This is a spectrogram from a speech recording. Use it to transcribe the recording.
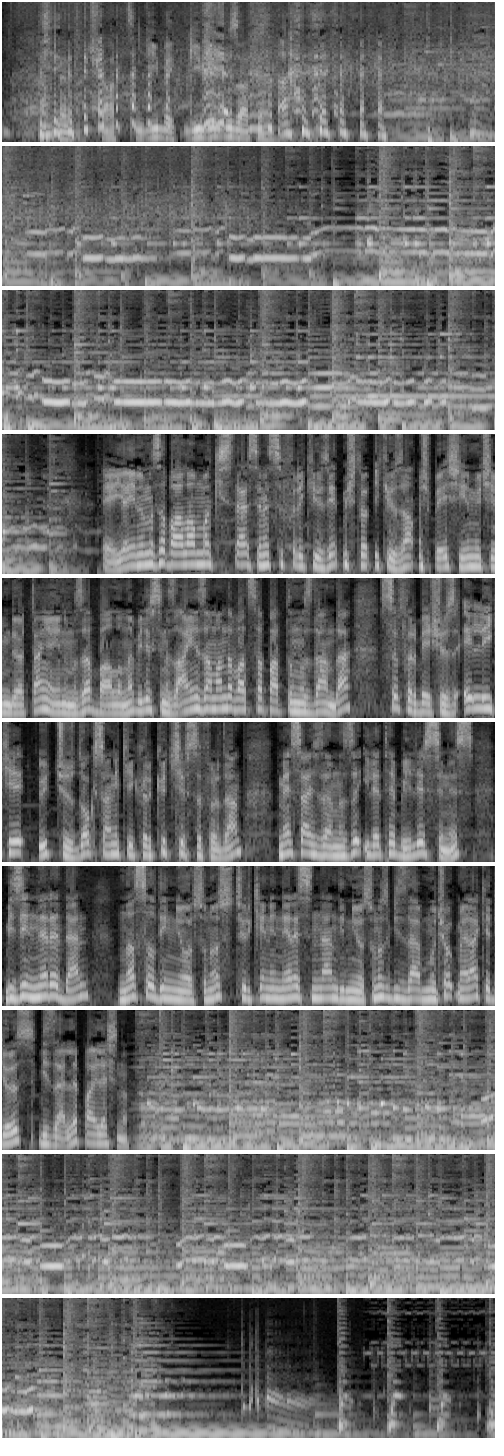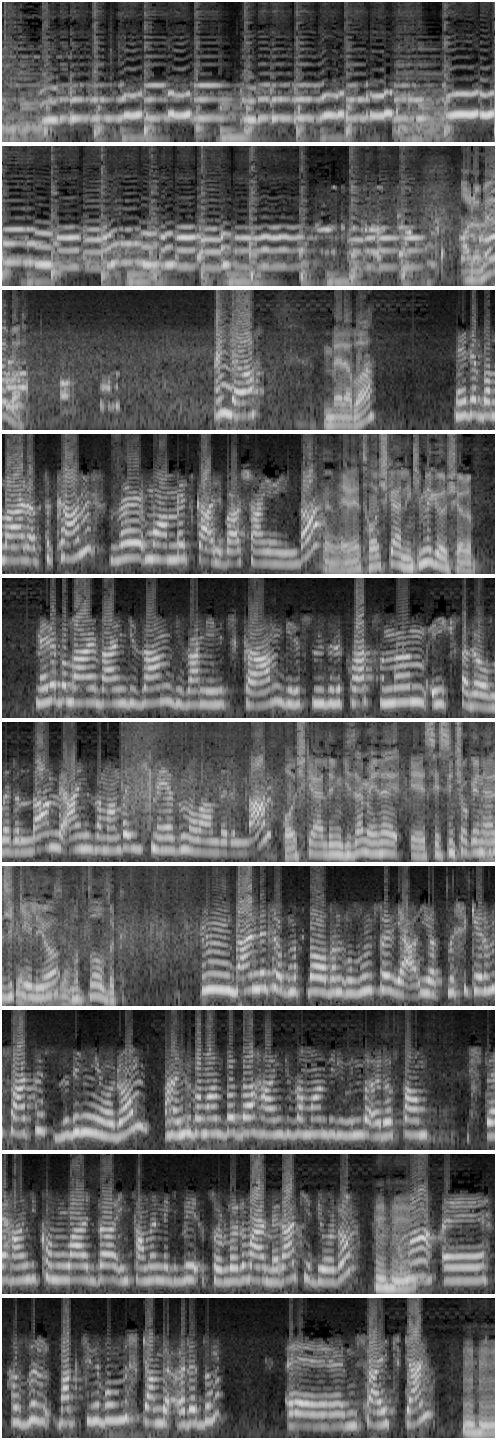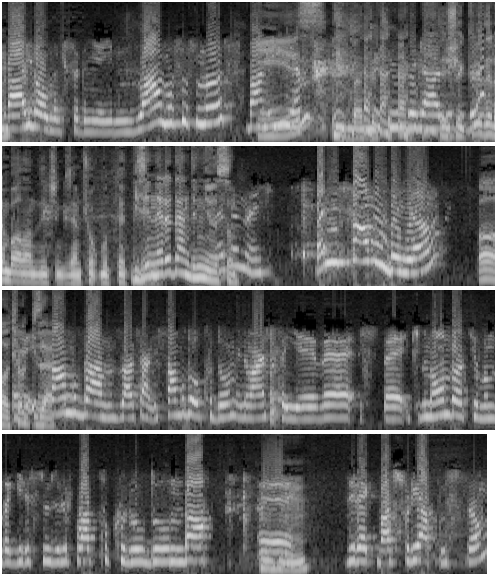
Zaten şart. Giybek. Giybek bu zaten. E, yayınımıza bağlanmak isterseniz 0274 265 23 24'ten yayınımıza bağlanabilirsiniz. Aynı zamanda WhatsApp hattımızdan da 0552 392 43 çift sıfırdan mesajlarınızı iletebilirsiniz. Bizi nereden, nasıl dinliyorsunuz, Türkiye'nin neresinden dinliyorsunuz? Bizler bunu çok merak ediyoruz. Bizlerle paylaşın. Alo merhaba. Alo. Merhaba. Merhabalar Atakan ve Muhammed galiba şu an yayında. Evet. hoş geldin. Kimle görüşüyorum? Merhabalar ben Gizem. Gizem yeni çıkan Girişimcilik Vakfı'nın ilk fellowlarından ve aynı zamanda ilk mezun olanlarından. Hoş geldin Gizem. Ene- e, sesin çok enerjik geldin geliyor. Gizem. Mutlu olduk. Hmm, ben de çok mutlu oldum. Uzun süre ya yaklaşık yarım saattir sizi dinliyorum. Aynı zamanda da hangi zaman diliminde arasam işte hangi konularda insanların ne gibi soruları var merak ediyorum. Hı hı. Ama e, hazır vaktini bulmuşken ve aradım e, müsaitken Hı hı. dahil olmak istedim yayınınıza. Nasılsınız? Ben İyiyiz. iyiyim. Ben de teşekkür size. ederim bağlandığın için Gizem. Çok mutlu ettin. Bizi nereden dinliyorsun? Ne demek? Ben İstanbul'dayım. Oo, çok Ee, güzel. İstanbul'dan zaten İstanbul'da okudum üniversiteyi ve işte 2014 yılında Girişimcilik Vakfı kurulduğunda e, hı. direkt başvuru yapmıştım.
